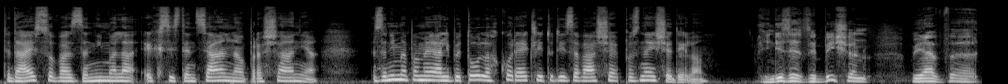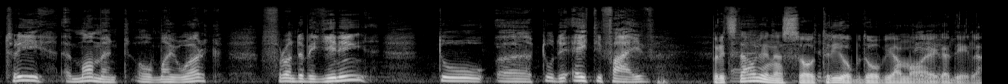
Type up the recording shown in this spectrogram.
Tedaj so vas zanimala eksistencialna vprašanja. Zanima pa me, ali bi to lahko rekli tudi za vaše poznejše delo. In this exhibition, we have uh, three uh, moments of my work from the beginning to, uh, to the 85. Predstavljena so tri obdobja mojega dela,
